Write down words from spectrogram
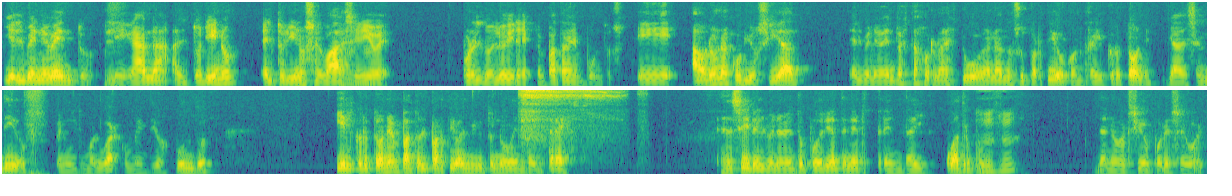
y el Benevento le gana al Torino, el Torino se va a Serie B por el duelo directo, empatan en puntos. Eh, ahora una curiosidad, el Benevento esta jornada estuvo ganando su partido contra el Crotone, ya descendido, penúltimo lugar con 22 puntos, y el Crotone empató el partido al minuto 93. Es decir, el Benevento podría tener 34 puntos de no haber sido por ese gol.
